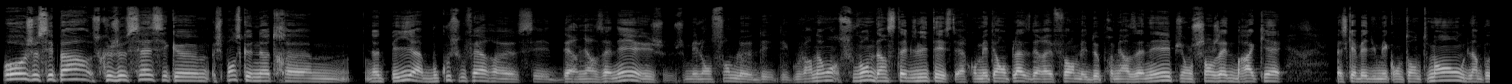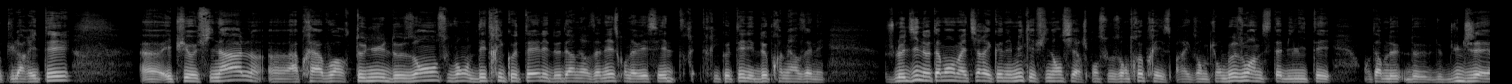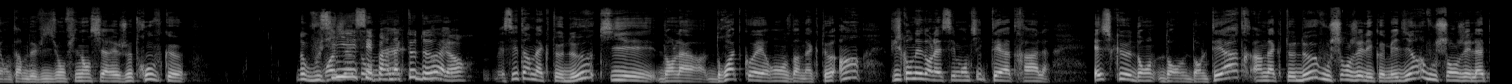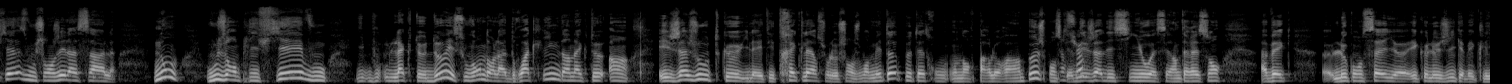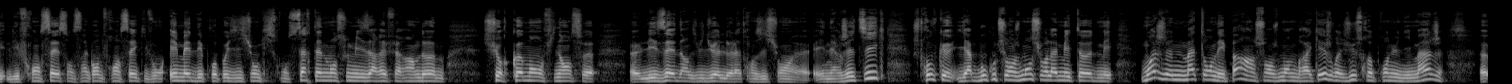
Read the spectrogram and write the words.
Oh, je sais pas. Ce que je sais, c'est que je pense que notre euh, notre pays a beaucoup souffert euh, ces dernières années, et je, mets l'ensemble des, des, gouvernements, souvent d'instabilité. C'est-à-dire qu'on mettait en place des réformes les deux premières années, puis on changeait de braquet parce qu'il y avait du mécontentement ou de l'impopularité. Euh, et puis au final, après avoir tenu deux ans, souvent on détricotait les deux dernières années, ce qu'on avait essayé de tricoter les deux premières années. Je le dis notamment en matière économique et financière. Je pense aux entreprises, par exemple, qui ont besoin de stabilité en termes de, de, de budget, en termes de vision financière. Et je trouve que. Donc vous signez, c'est pas un acte 2 alors? C'est un acte 2 qui est dans la droite cohérence d'un acte 1, puisqu'on est dans la sémantique théâtrale. Est-ce que dans, dans, le théâtre, un acte 2, vous changez les comédiens, vous changez la pièce, vous changez la salle? Non, vous amplifiez, vous, l'acte 2 est souvent dans la droite ligne d'un acte 1. Et j'ajoute qu'il a été très clair sur le changement de méthode, peut-être on, en reparlera un peu, je pense qu'il y a déjà des signaux assez intéressants avec euh, le Conseil euh, écologique, avec les, les, Français, 150 Français qui vont émettre des propositions qui seront certainement soumises à référendum sur comment on finance euh, les aides individuelles de la transition énergétique. Je trouve qu'il y a beaucoup de changements sur la méthode, mais moi je ne m'attendais pas à un changement de braquet, je voudrais juste reprendre une image.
